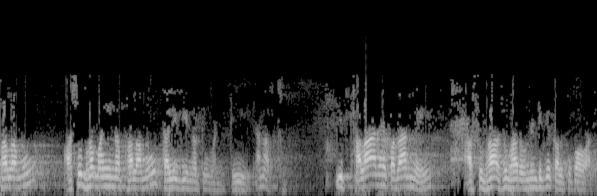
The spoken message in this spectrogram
ఫలము అశుభమైన ఫలము కలిగినటువంటి అని అర్థం. ఈ ఫల అనే పదాన్ని అశుభాశుభ రెండింటికి కలుపుకోవాలి.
